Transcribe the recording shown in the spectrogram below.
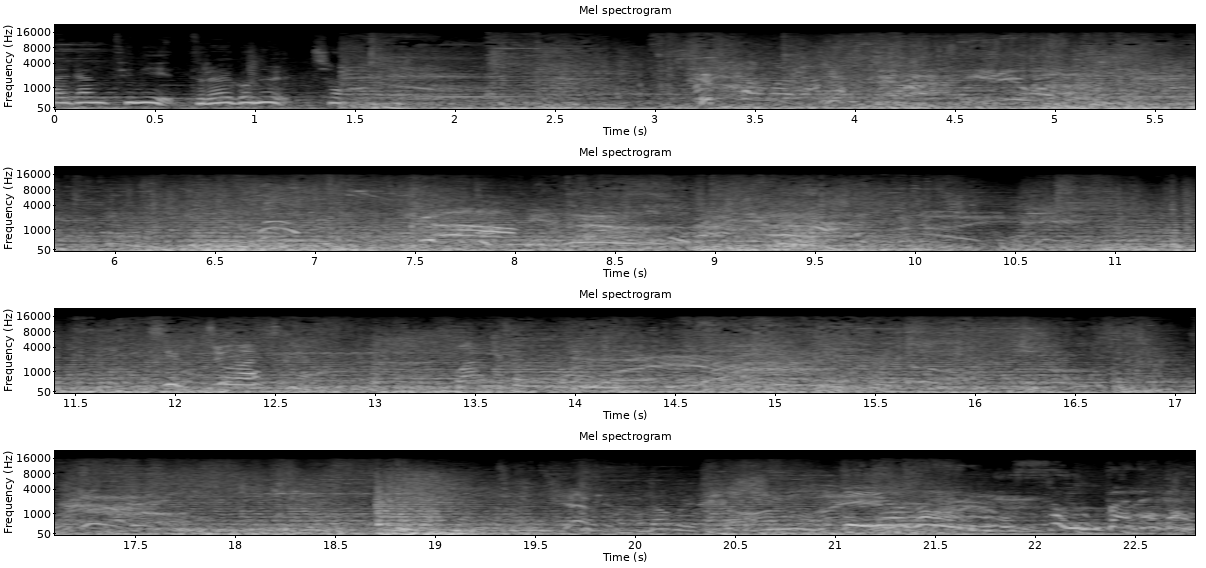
빨강 팀이 드래곤을 쳐 집중하세요. 뛰어가는 손바닥 안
